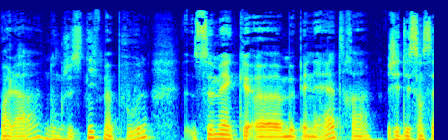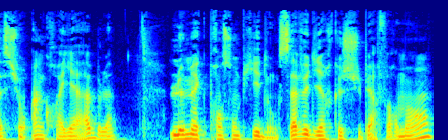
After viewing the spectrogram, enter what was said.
Voilà, donc je sniffe ma poudre. Ce mec euh, me pénètre, j'ai des sensations incroyables. Le mec prend son pied, donc ça veut dire que je suis performant.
